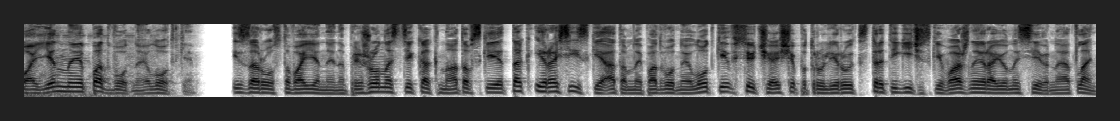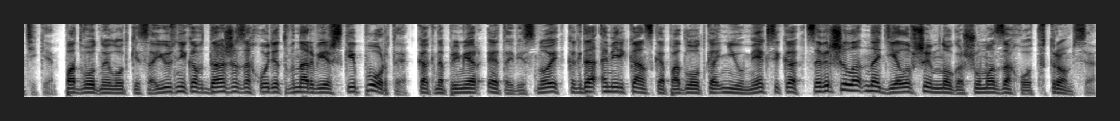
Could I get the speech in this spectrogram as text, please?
Военные подводные лодки из-за роста военной напряженности как натовские, так и российские атомные подводные лодки все чаще патрулируют стратегически важные районы Северной Атлантики. Подводные лодки союзников даже заходят в норвежские порты, как, например, этой весной, когда американская подлодка Нью-Мексико совершила наделавший много шума заход в Тромсе.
